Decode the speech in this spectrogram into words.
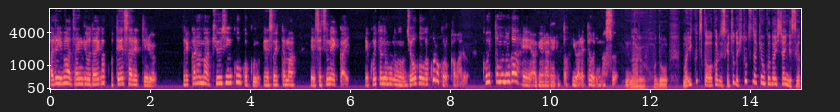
あるいは残業代が固定されている。それからまあ求人広告、そういったまあ、説明会、こういったものの情報がコロコロ変わる。こういったものが、え挙げられると言われております。なるほど。まあ、いくつかわかるんですけど、ちょっと一つだけお伺いしたいんですが、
